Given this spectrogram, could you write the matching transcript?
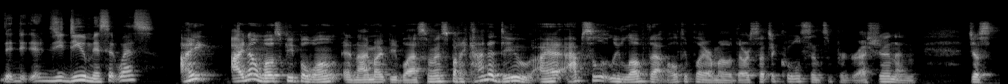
d- d- do you miss it, Wes? I I know most people won't, and I might be blasphemous, but I kind of do. I absolutely love that multiplayer mode. There was such a cool sense of progression and just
